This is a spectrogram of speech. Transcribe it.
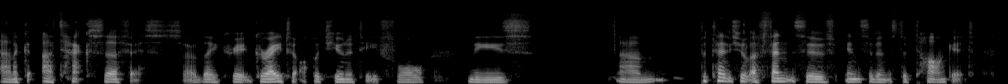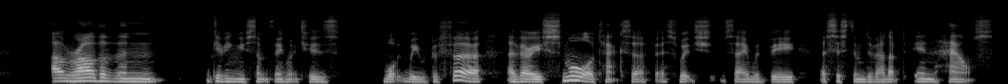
an attack surface. So they create greater opportunity for these um, potential offensive incidents to target, uh, rather than giving you something which is what we would prefer a very small attack surface, which say would be a system developed in house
